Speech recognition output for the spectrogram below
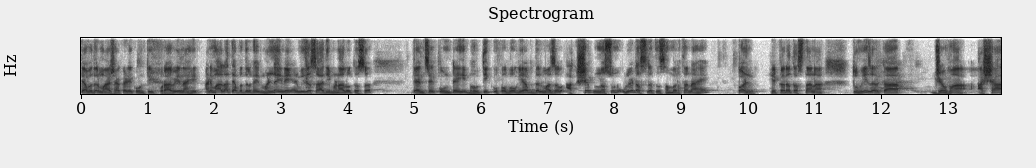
त्याबद्दल माझ्याकडे कोणतेही पुरावे नाहीत आणि मला त्याबद्दल काही म्हणणंही नाही. आणि मी जसं आधी म्हणालो तसं त्यांचे कोणतेही भौतिक उपभोग याबद्दल माझं आक्षेप नसून उलट असल्याचं समर्थन आहे. पण हे करत असताना तुम्ही जर का जेव्हा अशा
